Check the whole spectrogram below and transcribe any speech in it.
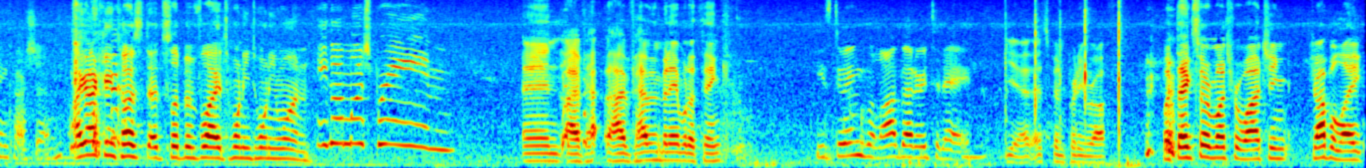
Concussion. I got concussed at Slip and Fly 2021, He got mush brain. and I've ha- I've haven't been able to think. He's doing a lot better today. Yeah, it's been pretty rough. But thanks so much for watching. Drop a like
